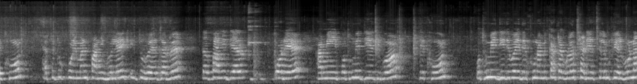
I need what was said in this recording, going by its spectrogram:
দেখুন, এতটুকু পরিমাণ পানি হলেই কিন্তু হয়ে যাবে। তো পানি দেওয়ার পরে আমি প্রথমে দিয়ে দিব, দেখুন, প্রথমেই দিয়ে দেবো। এই দেখুন, আমি কাটাগুলো ছাড়িয়েছিলাম, ফেলব না।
